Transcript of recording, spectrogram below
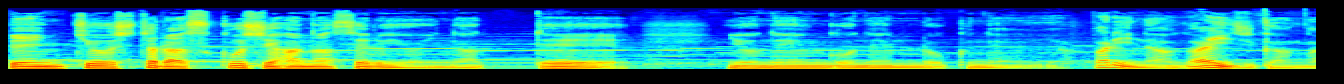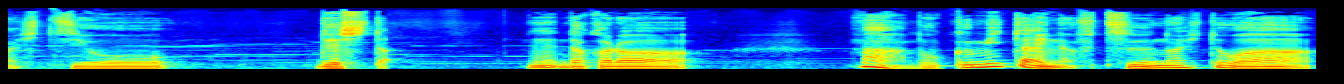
勉強したら少し話せるようになって4年5年6年やっぱり長い時間が必要でした。ね、だからまあ僕みたいな普通の人は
